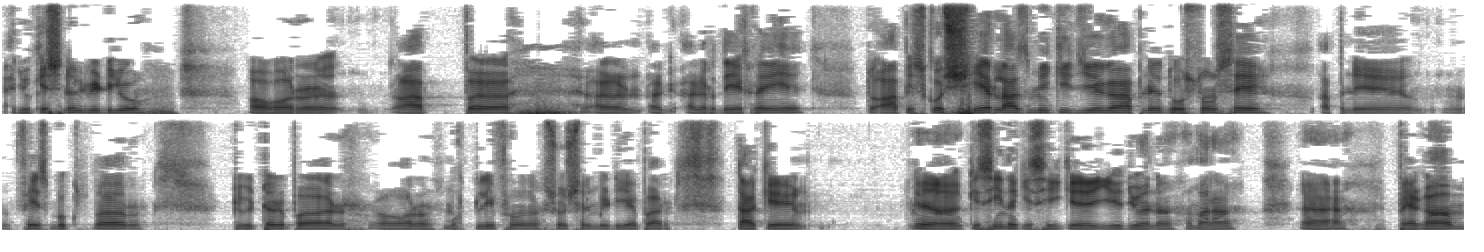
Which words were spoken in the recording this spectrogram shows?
educational video. اور آپ اگر دیکھ رہے ہیں تو آپ اس کو شیئر لازمی کیجیے گا اپنے دوستوں سے، اپنے فیس بک پر، ٹویٹر پر اور مختلف سوشل میڈیا پر، تاکہ کسی نہ کسی کے یہ جو ہے نا ہمارا پیغام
